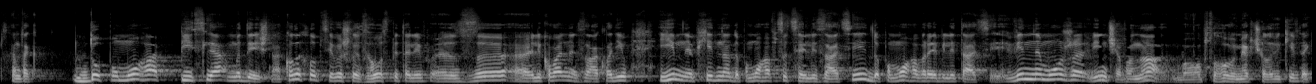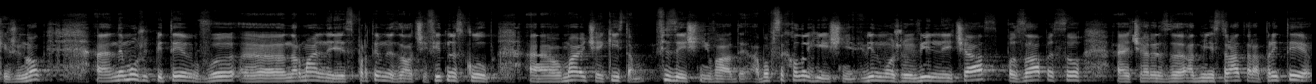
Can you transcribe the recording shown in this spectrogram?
скажімо так. Допомога після медична. Коли хлопці вийшли з госпіталів, е, з е, лікувальних закладів, їм необхідна допомога в соціалізації, допомога в реабілітації. Він не може, він чи вона, бо обслуговуємо як чоловіків, так і жінок, е, не можуть піти в нормальний спортивний зал чи фітнес-клуб, маючи якісь там фізичні вади або психологічні. Він може у вільний час по запису через адміністратора прийти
